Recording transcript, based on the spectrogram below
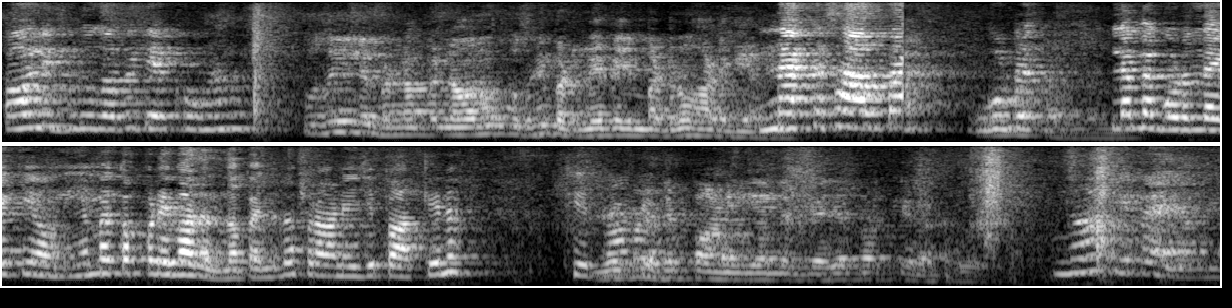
ਕੌਣ ਲਿਬੜੂਗਾ ਵੀ ਦੇਖੋ ਹੁਣ? ਕੁਛ ਨਹੀਂ ਲੱਭਣਾ ਪਹਿਲਾਂ ਉਹਨੂੰ ਕੁਛ ਨਹੀਂ ਵੱਢਣੇ ਪਈ ਮੱਡਰੋਂ ਹਟ ਗਿਆ। ਨੱਕ ਸਾਫ਼ ਤਾਂ ਗੁੜ ਲੈ ਮੈਂ ਗੁੜ ਲੈ ਕੇ ਆਉਣੀ ਆ ਮੈਂ ਕੱਪੜੇ ਬਦਲਦਾ ਪਹਿਲਾਂ ਤਾਂ ਪੁਰਾਣੇ ਜਿਹੇ ਪਾ ਕੇ ਨਾ। ਫਿਰ ਇਹ ਬੜੇ ਤੇ ਪਾਣੀ ਆ ਲੱਗਿਆ ਜਾਂ ਭਰ ਕੇ ਰੱਖ ਦੋ ਨਾ ਕੇ ਪੈ ਜਾਂਦੀ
